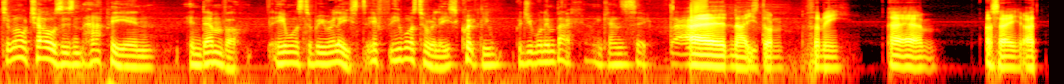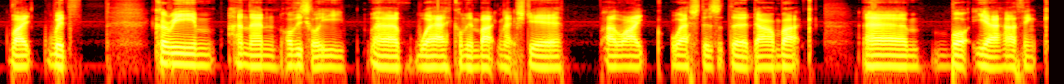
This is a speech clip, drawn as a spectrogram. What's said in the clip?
Jamaal Charles isn't happy in in Denver. He wants to be released. If he was to release quickly, would you want him back in Kansas City? uh, no, he's done for me. Um, I say, I like with Kareem, and then obviously uh, Ware coming back next year. I like West as a third down back. Um, but yeah, I think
